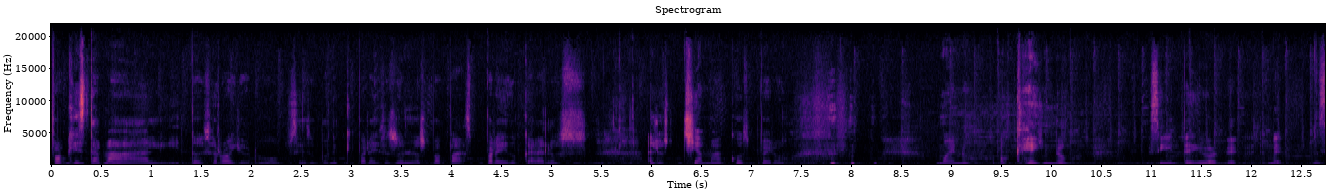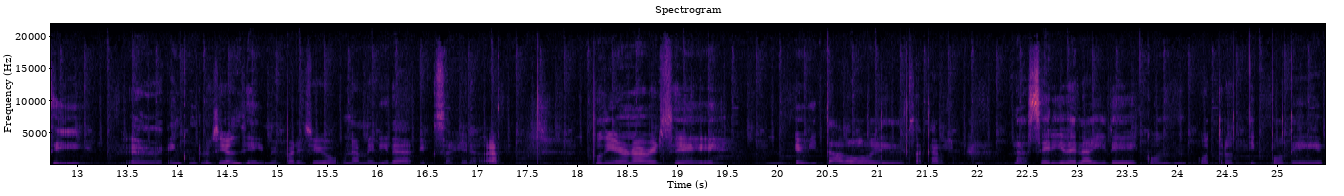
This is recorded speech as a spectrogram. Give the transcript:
porque está mal y todo ese rollo, ¿no? Se supone que para eso son los papás, para educar a los a los chamacos, pero bueno, ok, ¿no? Sí, te digo, sí, eh, en conclusión, sí, me pareció una medida exagerada. Pudieron haberse evitado el sacar la serie del aire con otro tipo de,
